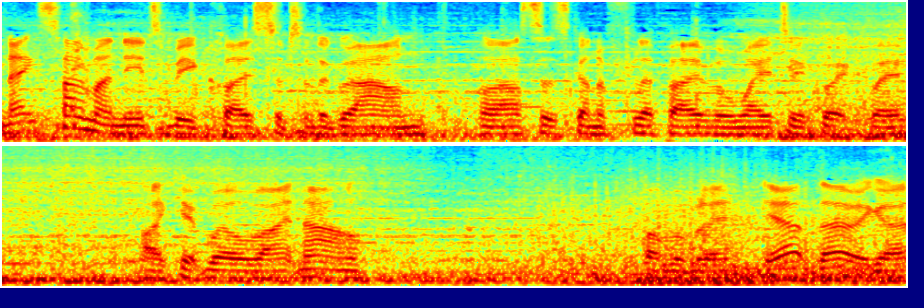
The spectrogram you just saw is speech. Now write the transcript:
Next time I need to be closer to the ground, or else it's going to flip over way too quickly. Like it will right now. Probably. Yep, there we go.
